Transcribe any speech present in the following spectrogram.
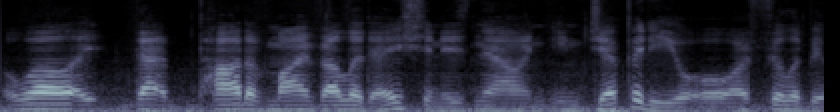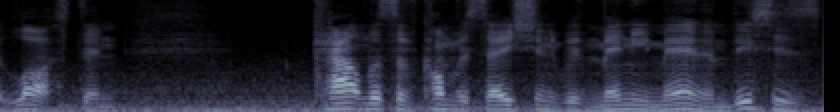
well, that part of my validation is now in, in jeopardy, or I feel a bit lost. And countless of conversations with many men, and this is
